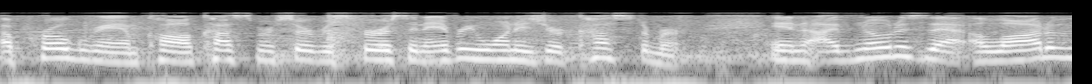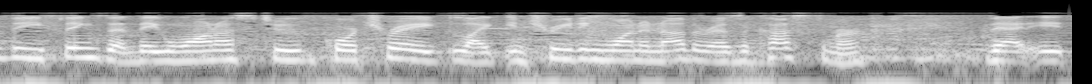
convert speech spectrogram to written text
a program called Customer Service First, and everyone is your customer. And I've noticed that a lot of the things that they want us to portray, like in treating one another as a customer, that it,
